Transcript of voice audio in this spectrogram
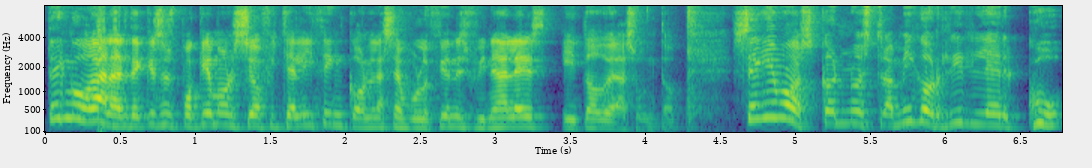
Tengo ganas de que esos Pokémon se oficialicen con las evoluciones finales y todo el asunto. Seguimos con nuestro amigo Riddler Q,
